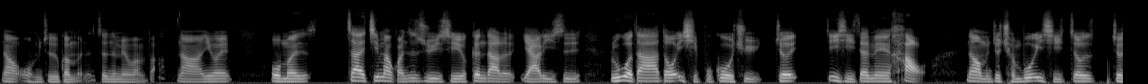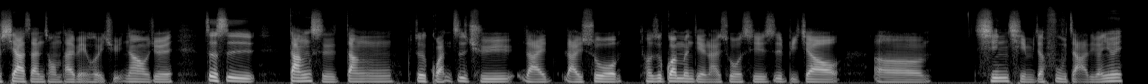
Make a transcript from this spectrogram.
那我们就是关门了，真的没有办法。那因为我们在金马管制区其实有更大的压力，是如果大家都一起不过去，就一起在那边耗，那我们就全部一起就就下山从台北回去。那我觉得这是当时当就管制区来来说，或是关门点来说，其实是比较呃心情比较复杂的地方，因为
